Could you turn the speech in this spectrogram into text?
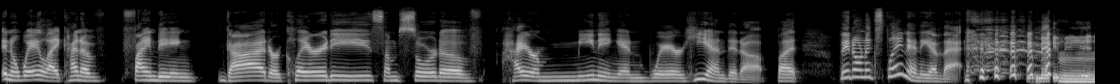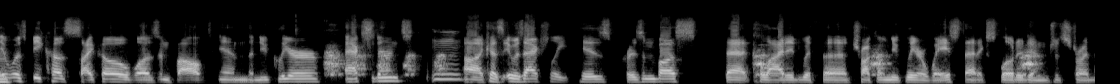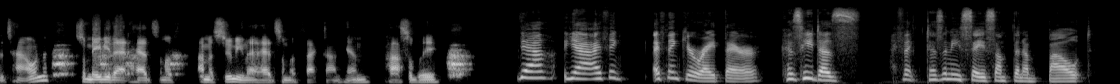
in a way like kind of finding god or clarity some sort of higher meaning in where he ended up but they don't explain any of that Maybe Hmm. it was because Psycho was involved in the nuclear accident Mm, because it was actually his prison bus that collided with the truck of nuclear waste that exploded and destroyed the town. So maybe that had some. I'm assuming that had some effect on him, possibly. yeah yeah i think i think you're right there because he does i think doesn't he say something about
